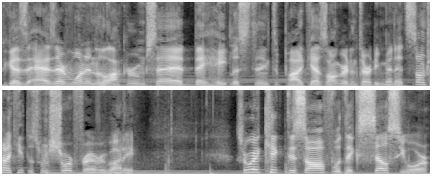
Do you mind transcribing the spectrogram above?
because, as everyone in the locker room said, they hate listening to podcasts longer than 30 minutes, so I'm trying to keep this one short for everybody. So, we're going to kick this off with Excelsior.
